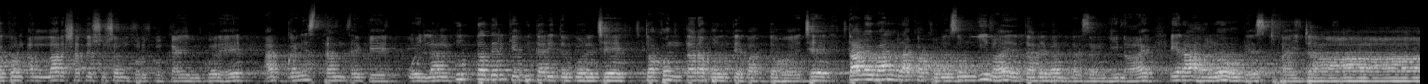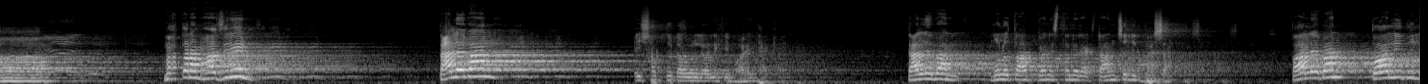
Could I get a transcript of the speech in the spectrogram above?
যখন আল্লাহর সাথে সুসম্পর্ক কায়েম করে, আফগানিস্তান থেকে ওই লাল কুত্তাদেরকে বিতাড়িত করেছে, তখন তারা বলতে বাধ্য হয়েছে, তালেবানরা কখনো জঙ্গি নয়, তালেবানরা জঙ্গি নয়, এরা হলো বেস্ট ফাইটার মাহতারাম হাজরিন, তালেবান, এই শব্দটা বললে অনেকে ভয় থাকে। তালেবান মূলত আফগানিস্তানের একটা আঞ্চলিক ভাষা। তালেবান তলিবুল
